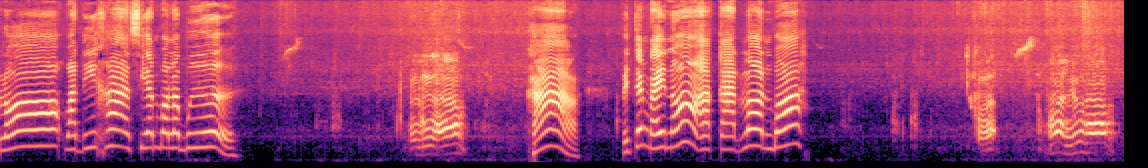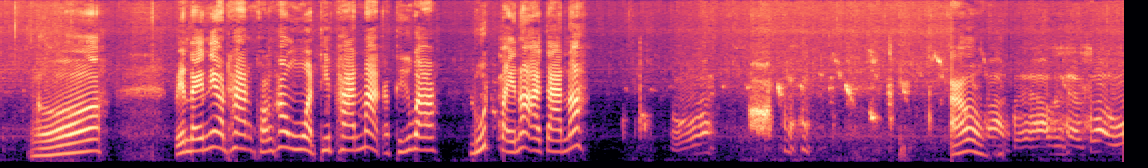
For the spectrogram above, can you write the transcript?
ฮัลโหลสวัสดีค่ะ เซียนบอระบือสวัสดีครับ ค่ะ เป็นจังไดเนาะอากาศร้อนบ่ครับพ่ออยู่ครับโอ้เป็นไดแนวทางของเฮ้างวดที่ผ่านมากก็ถือว่าหลุดไปเนาะอาจารย์เนาะโอ้ยเอาพลาดไปครับแค่ตัวโอ้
